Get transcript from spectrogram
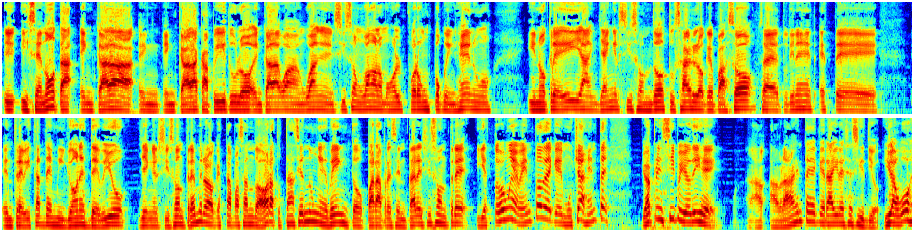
y, y se nota en cada, en, en cada capítulo, en cada one and one, en el season one a lo mejor fueron un poco ingenuos y no creían. Ya en el season 2 tú sabes lo que pasó. O sea, tú tienes este entrevistas de millones de views. Y en el Season 3, mira lo que está pasando ahora. Tú estás haciendo un evento para presentar el Season 3. Y esto es un evento de que mucha gente. Yo al principio yo dije. "Ha- Habrá gente que quiera ir a ese sitio. Y a vos,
